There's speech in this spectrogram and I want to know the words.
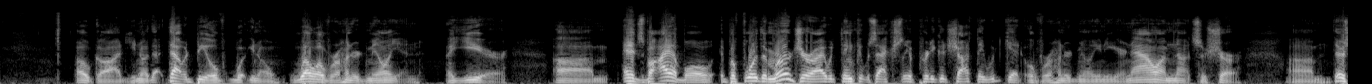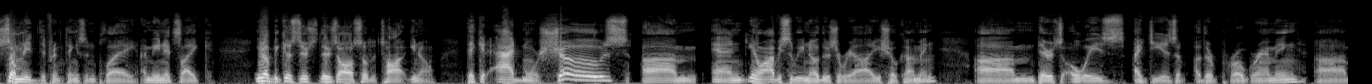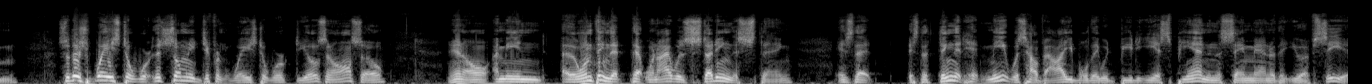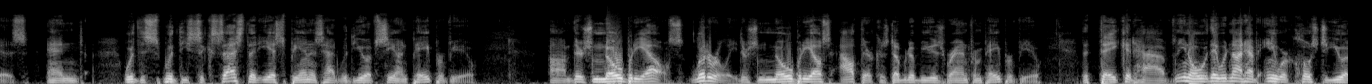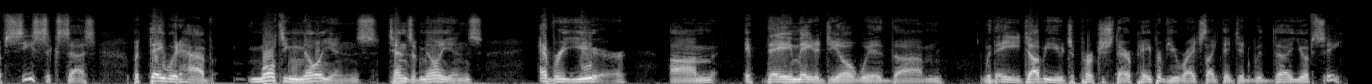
oh god you know that that would be over you know well over 100 million a year um and it's viable. Before the merger i would think it was actually a pretty good shot they would get over 100 million a year. Now i'm not so sure. Um there's so many different things in play. I mean it's like you know because there's there's also the talk you know they could add more shows um and you know obviously we know there's a reality show coming. Um there's always ideas of other programming. Um so there's ways to work there's so many different ways to work deals. And also you know i mean the one thing that that when i was studying this thing is that is the thing that hit me was how valuable they would be to espn in the same manner that ufc is and with this with the success that espn has had with ufc on pay-per-view um, there's nobody else, literally, there's nobody else out there because WWE's ran from pay per view that they could have. You know, they would not have anywhere close to UFC success, but they would have multi millions, tens of millions every year um, if they made a deal with um, with AEW to purchase their pay per view rights like they did with uh, UFC.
